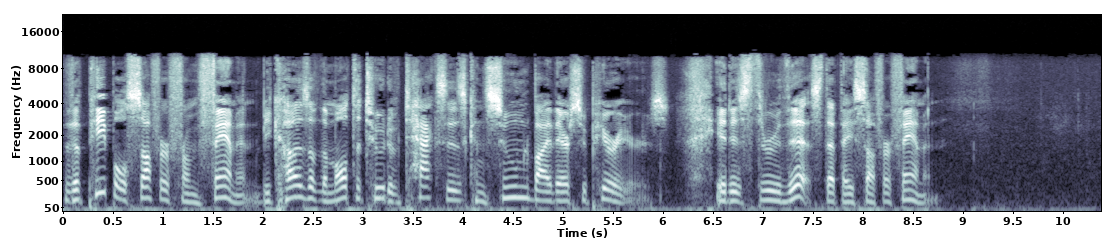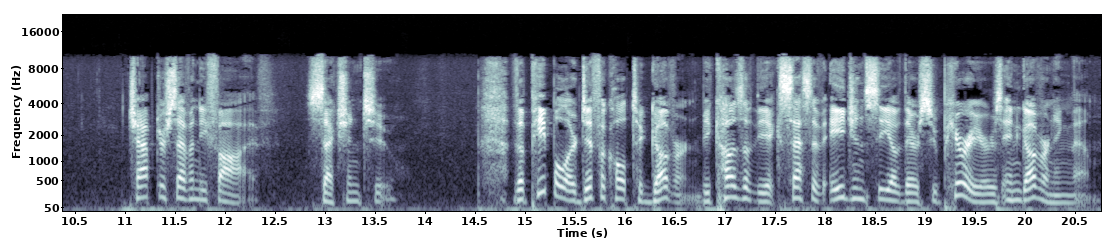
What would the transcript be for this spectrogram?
The people suffer from famine because of the multitude of taxes consumed by their superiors. It is through this that they suffer famine. Chapter 75, Section 2 The people are difficult to govern because of the excessive agency of their superiors in governing them.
